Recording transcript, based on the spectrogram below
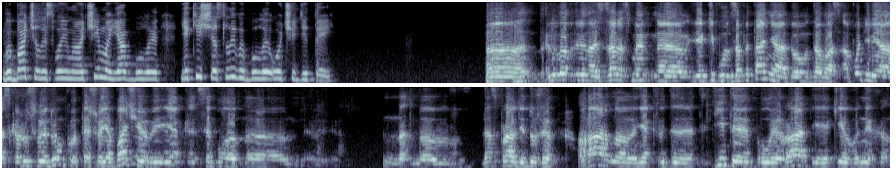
ви бачили своїми очима, як були, які щасливі були очі дітей. Е, Людмила зараз ми е, які будуть запитання до, до вас, а потім я скажу свою думку, те, що я бачив, як це було на- на- насправді дуже гарно, як діти були раді, які в них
